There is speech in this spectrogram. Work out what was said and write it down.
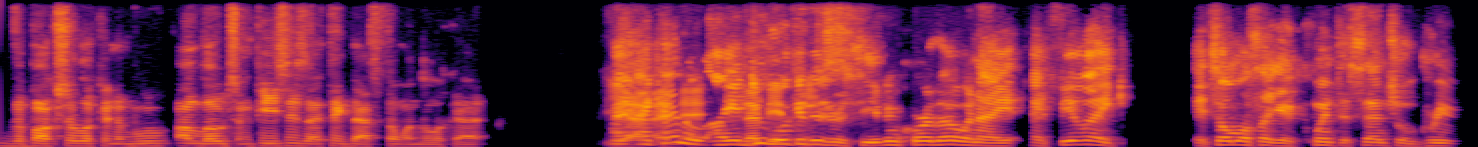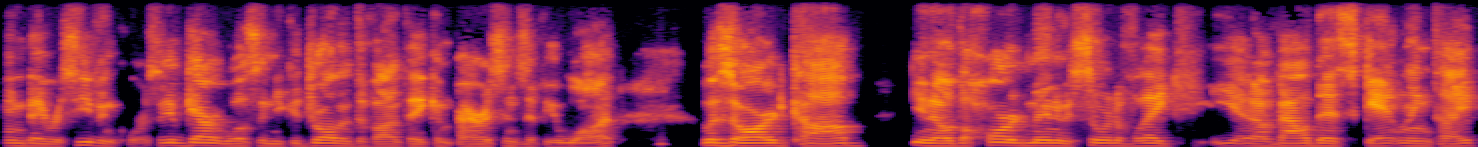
the Bucs are looking to move unload some pieces, I think that's the one to look at. Yeah, I, I kind of I do look at his receiving core though, and I I feel like it's almost like a quintessential Green Bay receiving core. So you have Garrett Wilson, you could draw the Davante comparisons if you want. Lazard, Cobb, you know, the Hardman who's sort of like you know Valdes Scantling type.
